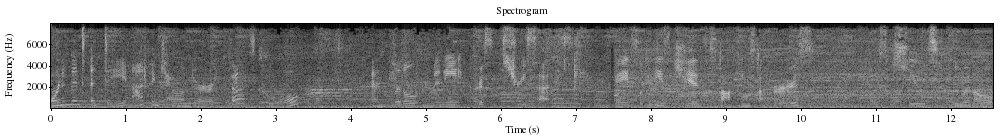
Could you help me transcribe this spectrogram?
Ornament a day advent calendar. That's cool. And little mini Christmas tree sets. Okay, so look at these kids stocking stuffers. This cute little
